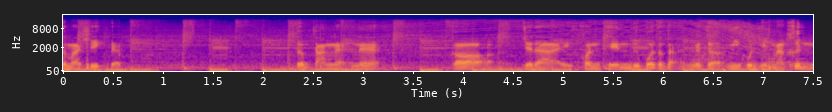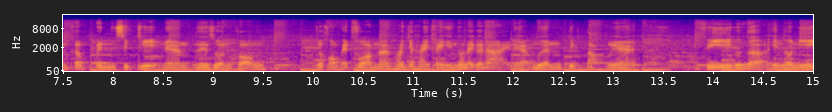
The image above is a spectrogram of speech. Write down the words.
สมาชิกแบบเติมตังค์อะนะฮะก็จะได้คอนเทนต์หรือพวกต่างๆ ก็จะมีคนเห็นมากขึ้น ก็เป็นสิทธินะในส่วนของเจ้าของแพลตฟอร์มนะเขาจะให้ใครเห็นเท่าไหร่ก็ได้นะครับเหมือน TikTok เนี่ยฟรีคุณก็เห็นเท่านี้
